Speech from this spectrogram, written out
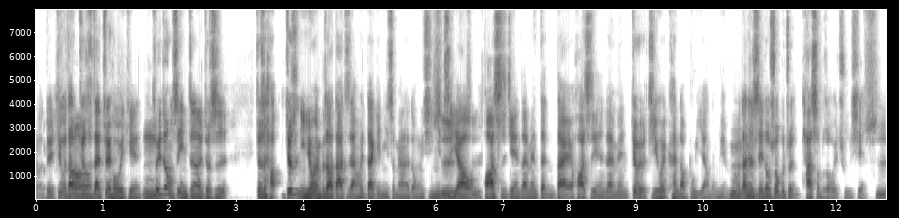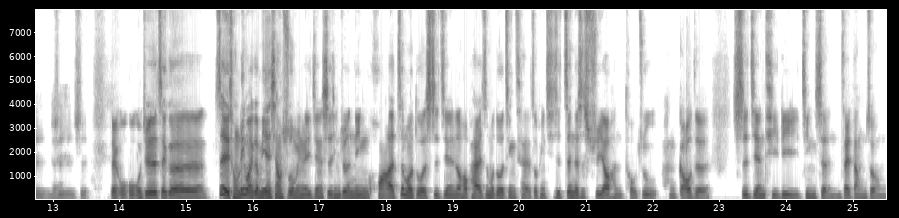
了，对，结果到哦。就是在最后一天，嗯。所以这种事情真的就是。就是好，就是你永远不知道大自然会带给你什么样的东西，你只要花时间在那边等待，花时间在那边就有机会看到不一样的面貌。嗯但是谁都说不准它什么时候会出现。是是是是，对我我我觉得这个这也从另外一个面向说明了一件事情，就是您花了这么多时间，然后拍了这么多精彩的作品，其实真的是需要很投注很高的时间、体力、精神在当中，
